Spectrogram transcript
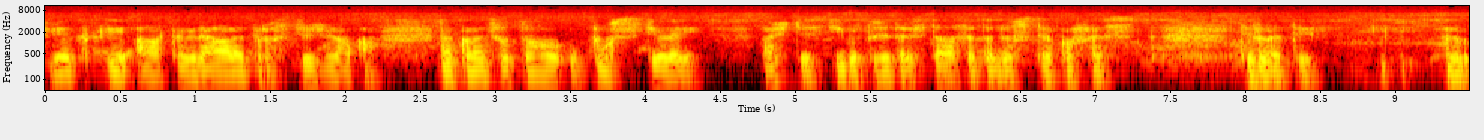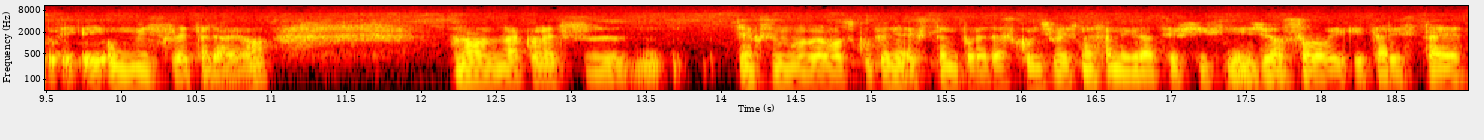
svědky a tak dále prostě, že jo. A nakonec od toho upustili naštěstí, protože trestá se to dost jako fest. Tyhle ty i úmysly teda, jo. No nakonec, jak jsem mluvil o skupině Extempore, tak skončili jsme v emigraci všichni, že jo. Solový kytarista je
